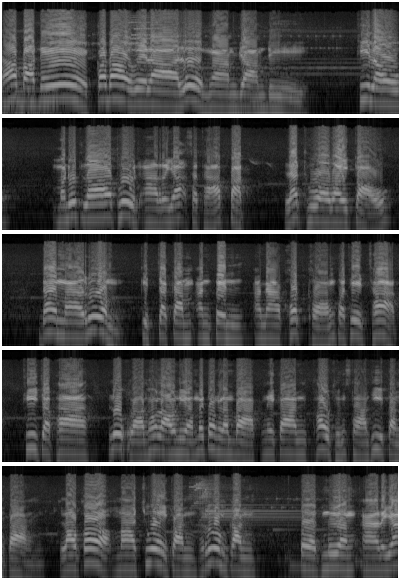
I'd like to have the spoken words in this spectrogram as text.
ณบัดนี้ก็ได้เวลาเลิกงามยามดี ที่เรา มนุษย์ล้อทูตอารยะสถาปัตย์และทัวร์วัยเก่า ได้มาร่วมกิจกรรมอันเป็นอนาคตของประเทศชาติ ที่จะพาลูกหลานของเราเนี่ยไม่ต้องลำบากในการเข้าถึงสถานที่ต่างๆ เราก็มาช่วยกันร่วมกันเปิดเมืองอารยะ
